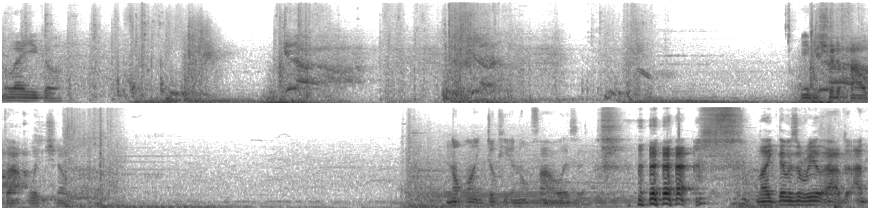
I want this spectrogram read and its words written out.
Well, there you go. Maybe should have fouled that witch elf. Not like Ducky to not foul, is it? like there was a real, I, I,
